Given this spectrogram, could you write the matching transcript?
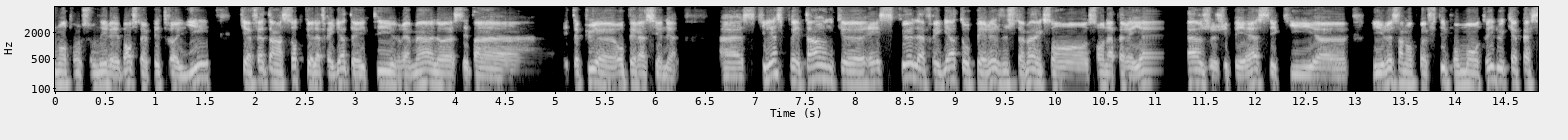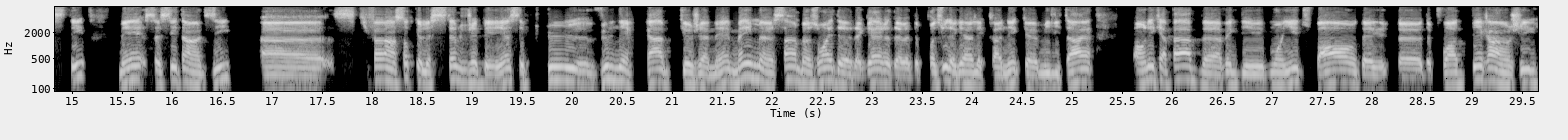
mon souvenir est bon, c'est un pétrolier, qui a fait en sorte que la frégate a été vraiment, là, c'est un, était plus opérationnelle. Euh, ce qui laisse prétendre que est-ce que la frégate opérait justement avec son, son appareillage GPS et qui euh, les Russes en ont profité pour montrer leur capacité. Mais ceci étant dit, euh, ce qui fait en sorte que le système GPS est plus vulnérable que jamais, même sans besoin de, guerre, de, produits de guerre électronique militaire on est capable, euh, avec des moyens du bord, de, pouvoir déranger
